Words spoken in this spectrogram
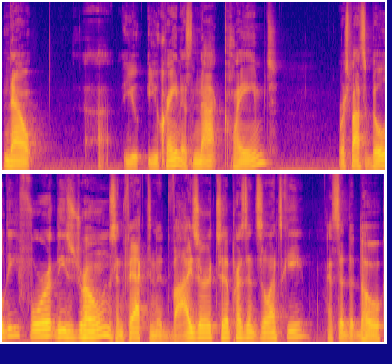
Now, uh, U- Ukraine has not claimed responsibility for these drones. In fact, an advisor to President Zelensky has said that though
